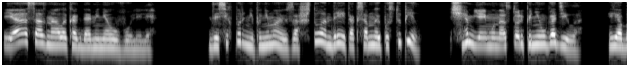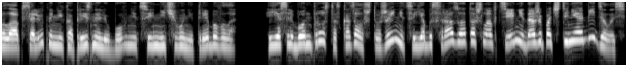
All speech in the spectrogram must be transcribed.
Я осознала, когда меня уволили. До сих пор не понимаю, за что Андрей так со мной поступил. Чем я ему настолько не угодила? Я была абсолютно не капризной любовницей, ничего не требовала. Если бы он просто сказал, что женится, я бы сразу отошла в тень и даже почти не обиделась.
